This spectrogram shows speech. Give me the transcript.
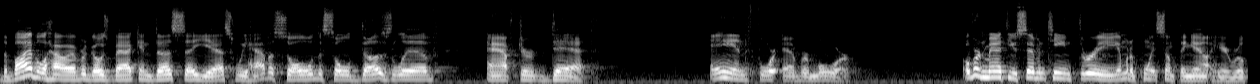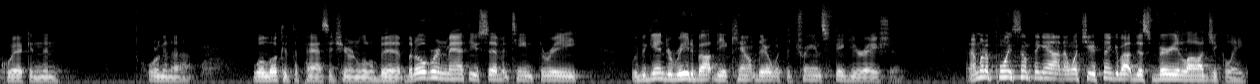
The Bible, however, goes back and does say, yes, we have a soul, and the soul does live after death and forevermore. Over in Matthew 17, 3, I'm going to point something out here real quick, and then we're going to we'll look at the passage here in a little bit. But over in Matthew 17, 3, we begin to read about the account there with the transfiguration. And I'm going to point something out, and I want you to think about this very logically.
